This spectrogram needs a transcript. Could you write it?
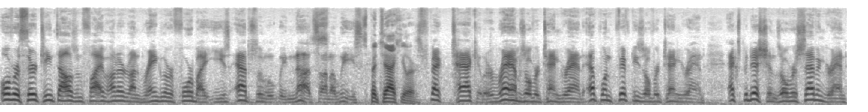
Over 13,500 on Wrangler 4xEs. Absolutely nuts on a lease Spectacular. spectacular. Rams over 10 grand, F-150s over 10 grand, Expeditions over 7 grand.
